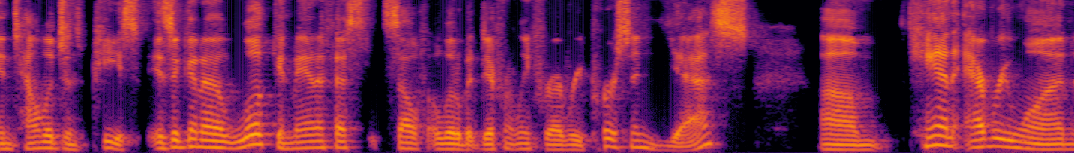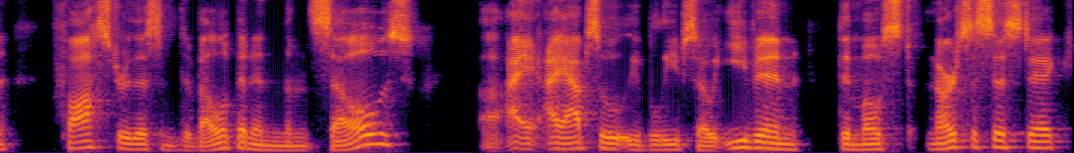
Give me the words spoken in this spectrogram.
intelligence piece is it going to look and manifest itself a little bit differently for every person? Yes. Um, can everyone foster this and develop it in themselves? Uh, I, I absolutely believe so. Even the most narcissistic,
